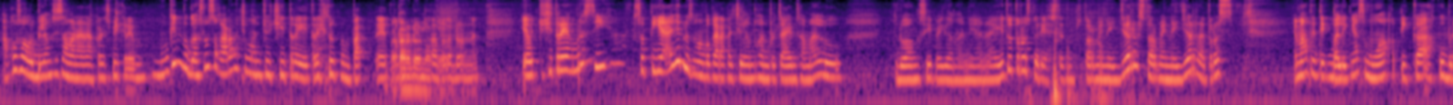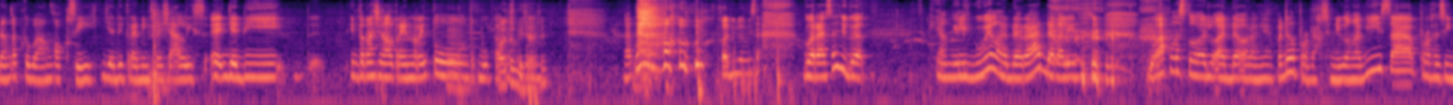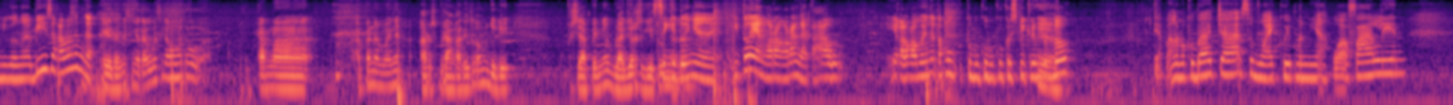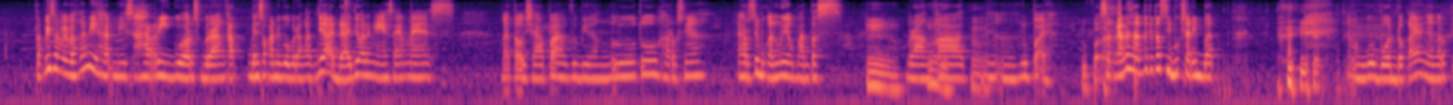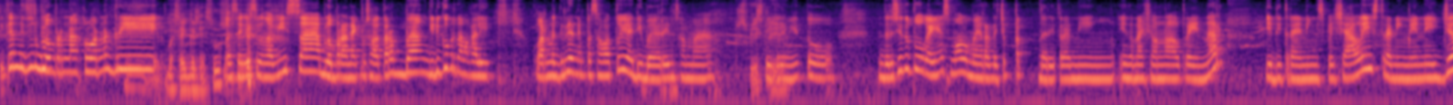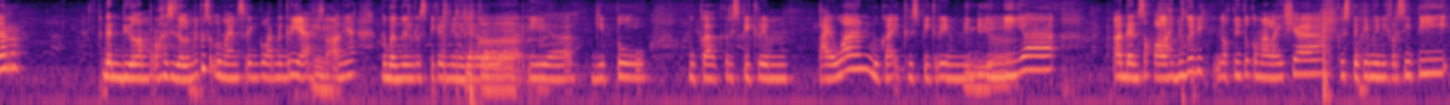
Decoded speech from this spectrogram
aku selalu bilang sih sama Nana Krispy Kreme mungkin tugas lu sekarang cuma cuci tray tray itu tempat eh, Tempat taruh donat, tempat ya. taruh donat ya cuci tray yang bersih. Setia aja dulu sama perkara kecil yang Tuhan percayain sama lu. Itu doang sih pegangannya. Nah itu terus dari asisten store manager store manager. Nah terus emang titik baliknya semua ketika aku berangkat ke Bangkok sih. Jadi training spesialis. Eh jadi eh, international trainer itu untuk buka Oh itu bisa Kreme sih. nggak tahu. Kalau dibilang bisa. Gue rasa juga yang milih gue lah rada kali ini. Bu Agnes tuh lu ada orangnya. Padahal production juga nggak bisa processing juga nggak bisa. Kamu kan nggak? Iya tapi singkat aku sih kamu tuh karena apa namanya harus berangkat itu kamu jadi persiapinnya belajar segitu. segitunya. Itu yang orang-orang nggak tahu. Ya kalau kamu ingat aku tuh buku-buku Krispy Kreme Iya. tebel. Tiap malam aku baca semua equipmentnya aku hafalin tapi sampai bahkan di, di sehari gue harus berangkat besokannya gue berangkat aja ada aja orang yang sms nggak tahu siapa tuh bilang lu tuh harusnya eh, harusnya bukan lu yang pantas Hmm. berangkat Hmm. Eh, lupa ya Lupa. Karena satu kita sibuk cari bat Iya. emang gue bodoh aja nggak ngerti kan itu tuh belum pernah keluar negeri Bahasa Inggris ya susah. bahasa Inggris juga nggak bisa belum pernah naik pesawat terbang jadi gue pertama kali keluar negeri dan naik pesawat tuh ya dibayarin sama Krispy Kreme itu dari situ tuh kayaknya semua lumayan rada cepet. Dari training international trainer jadi training spesialis training manager dan di dalam proses di dalamnya tuh lumayan sering keluar negeri ya. Soalnya ngebantuin Krispy Kreme di negara Buka. luar. Iya gitu. Buka Krispy Kreme Taiwan buka Krispy Kreme India. India. Eh, dan sekolah juga di waktu itu ke Malaysia Krispy Kreme University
